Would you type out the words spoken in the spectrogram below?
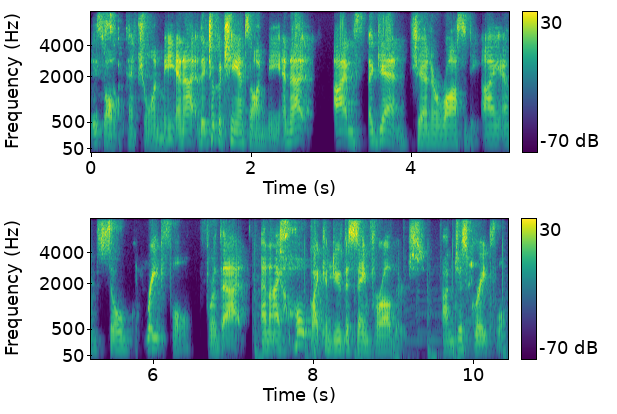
They saw potential in me and I, they took a chance on me. And that I'm again, generosity. I am so grateful for that. And I hope I can do the same for others. I'm just grateful.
